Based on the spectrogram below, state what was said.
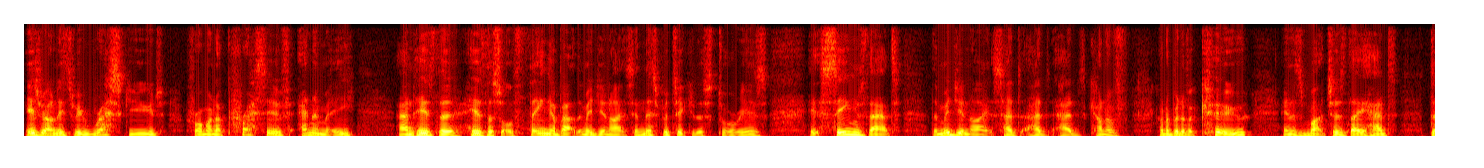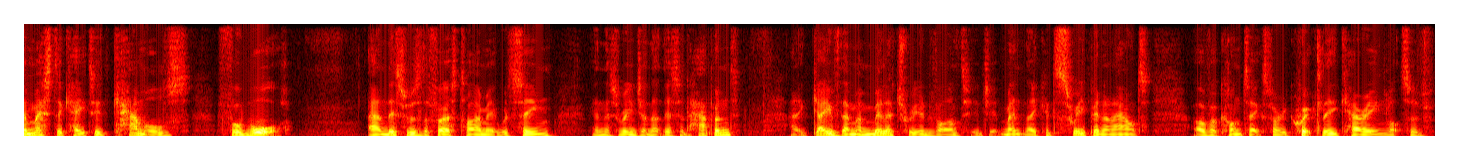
Israel needs to be rescued from an oppressive enemy. And here's the, here's the sort of thing about the Midianites in this particular story is it seems that the Midianites had, had, had kind of got a bit of a coup in as much as they had domesticated camels for war. And this was the first time it would seem in this region that this had happened. And it gave them a military advantage. It meant they could sweep in and out of a context very quickly, carrying lots of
